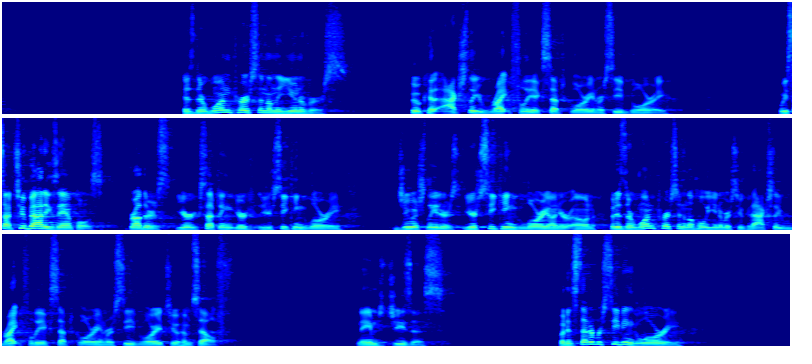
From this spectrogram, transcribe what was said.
Is there one person on the universe who could actually rightfully accept glory and receive glory? We saw two bad examples. Brothers, you're accepting, you're, you're seeking glory. Jewish leaders, you're seeking glory on your own. But is there one person in the whole universe who could actually rightfully accept glory and receive glory to himself? Named Jesus. But instead of receiving glory,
